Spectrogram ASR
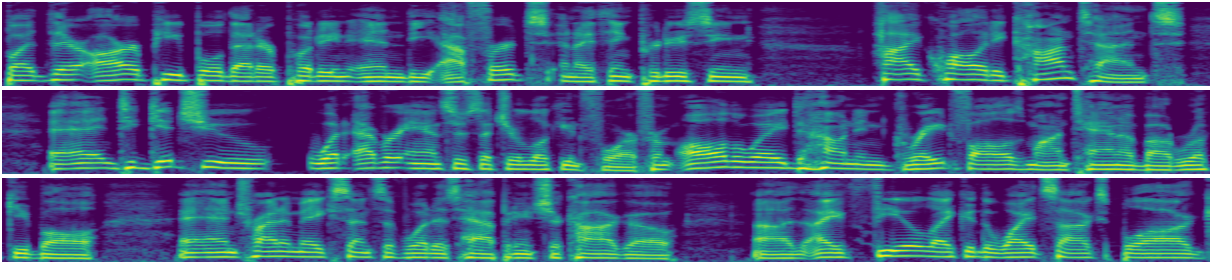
But there are people that are putting in the effort and I think producing high quality content and to get you whatever answers that you're looking for from all the way down in Great Falls, Montana about rookie ball and try to make sense of what is happening in Chicago. Uh, I feel like in the White Sox blog,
